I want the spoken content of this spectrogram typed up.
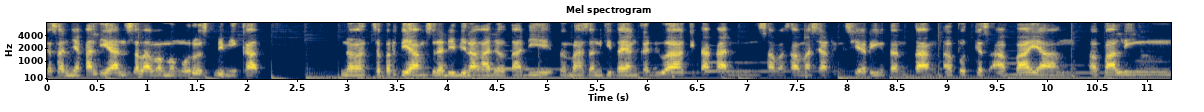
kesannya kalian selama mengurus Bimikat. Nah, seperti yang sudah dibilang Adel tadi, pembahasan kita yang kedua, kita akan sama-sama sharing-sharing tentang uh, podcast apa yang uh, paling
